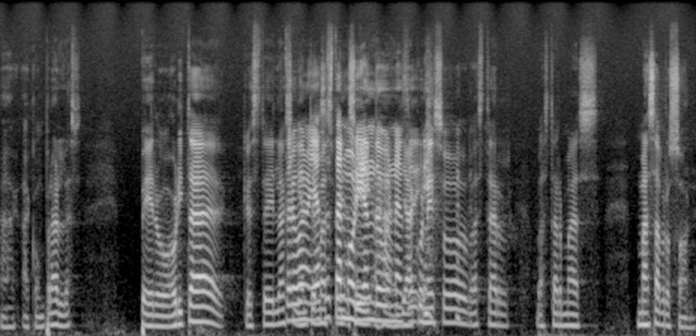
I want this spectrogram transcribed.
a, a comprarlas. Pero ahorita que esté la Pero bueno, ya se más están fría- muriendo ajá, unas, Ya sí. con eso va a estar, va a estar más, más sabrosón.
